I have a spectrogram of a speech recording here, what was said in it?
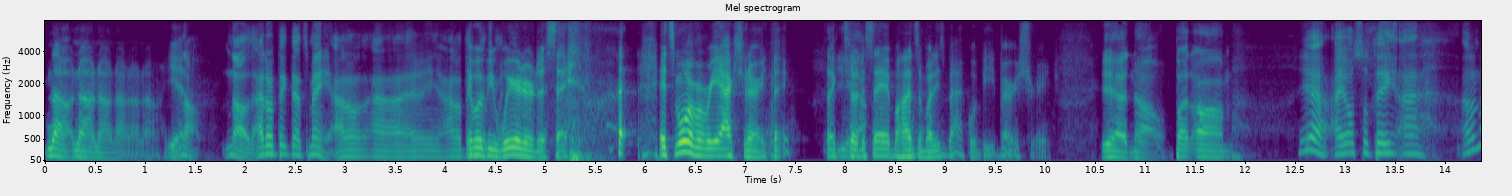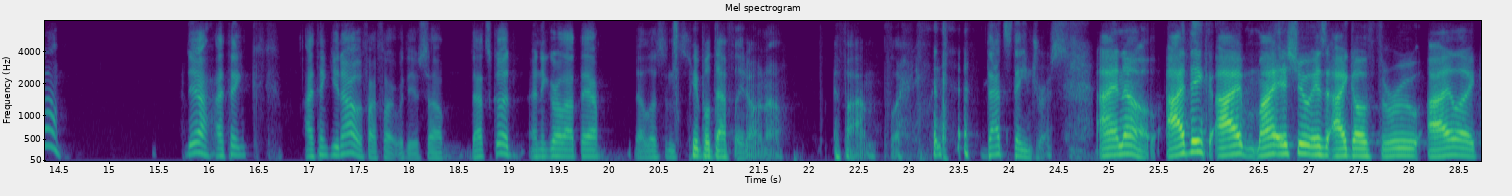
No, no, no, no, no, no. Yeah. No, no, I don't think that's me. I don't. I mean, I don't think it would be me. weirder to say. it's more of a reactionary thing. Like so to say it behind somebody's back would be very strange. Yeah, no, but um, yeah, I also think uh, I don't know. Yeah, I think I think you know if I flirt with you, so that's good. Any girl out there that listens, People definitely don't know if I'm flirting with them. that's dangerous. I know. I think I my issue is I go through I like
